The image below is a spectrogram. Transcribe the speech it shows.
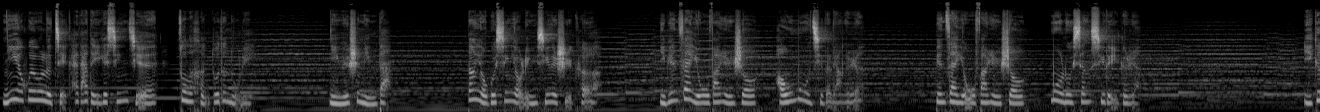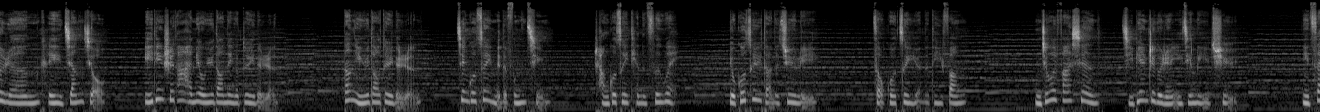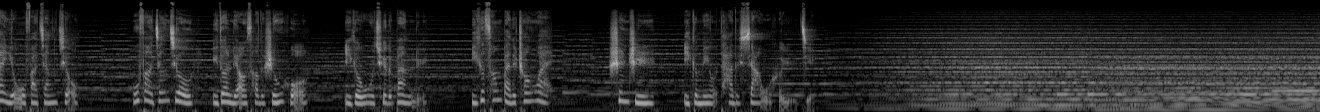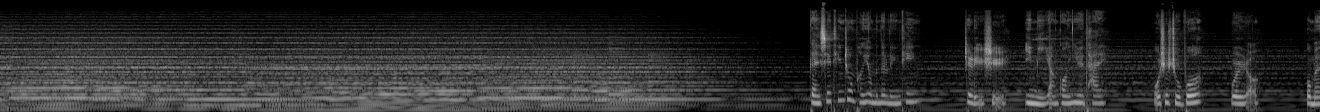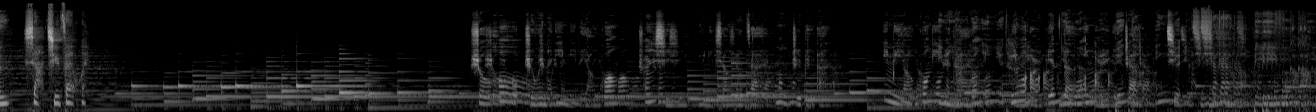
你也会为了解开他的一个心结，做了很多的努力。你于是明白，当有过心有灵犀的时刻，你便再也无法忍受毫无默契的两个人，便再也无法忍受陌路相惜的一个人。一个人可以将就，一定是他还没有遇到那个对的人。当你遇到对的人。见过最美的风景，尝过最甜的滋味，有过最短的距离，走过最远的地方，你就会发现，即便这个人已经离去，你再也无法将就，无法将就一段潦草的生活，一个无趣的伴侣，一个苍白的窗外，甚至一个没有他的下午和雨季。感谢听众朋友们的聆听，这里是《一米阳光音乐台》，我是主播温柔，我们下期再会。守候只为那一米的阳光，穿行与你相约在梦之彼岸。一米阳光音乐台，你我耳边的音乐驿站，情感的避风港。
